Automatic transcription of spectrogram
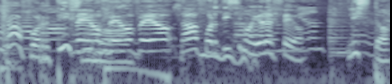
Estaba fuertísimo. Feo, feo, feo. Estaba fuertísimo y ahora es feo. Listo.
